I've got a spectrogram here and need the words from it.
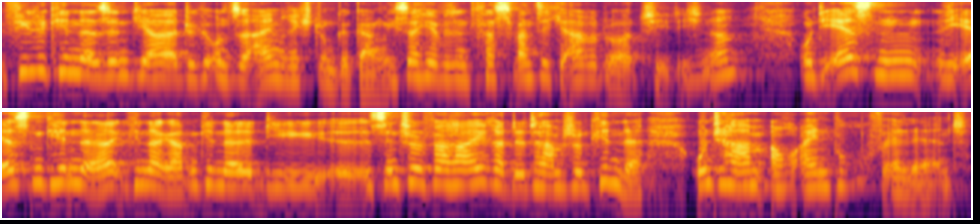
Viele Kinder sind ja durch unsere Einrichtung gegangen. Ich sage ja, wir sind fast 20 Jahre dort tätig. Ne? Und die ersten, die ersten Kinder, Kindergartenkinder, die äh, sind schon verheiratet, haben schon Kinder und haben auch einen Beruf erlernt.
